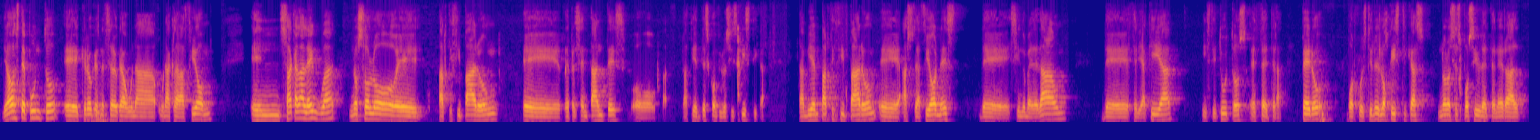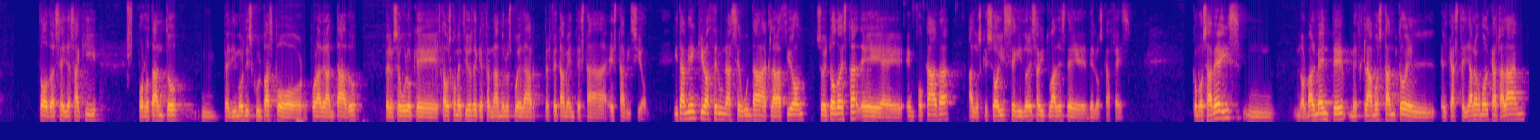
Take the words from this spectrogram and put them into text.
Llegado a este punto, eh, creo que es necesario que haga una, aclaración. En Saca la Lengua no solo eh, participaron eh, representantes o pacientes con fibrosis quística, también participaron asociaciones de síndrome de Down, de celiaquía, institutos, etcétera. Pero por cuestiones logísticas no nos es posible tener todas ellas aquí. Por lo tanto, pedimos disculpas por, adelantado, pero seguro que estamos convencidos de que Fernando nos puede dar perfectamente esta, esta visión. Y también quiero hacer una segunda aclaración, sobre todo esta eh, enfocada a los que sois seguidores habituales de, los cafés. Como sabéis, mm, normalmente mezclamos tanto el, castellano como el catalán,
